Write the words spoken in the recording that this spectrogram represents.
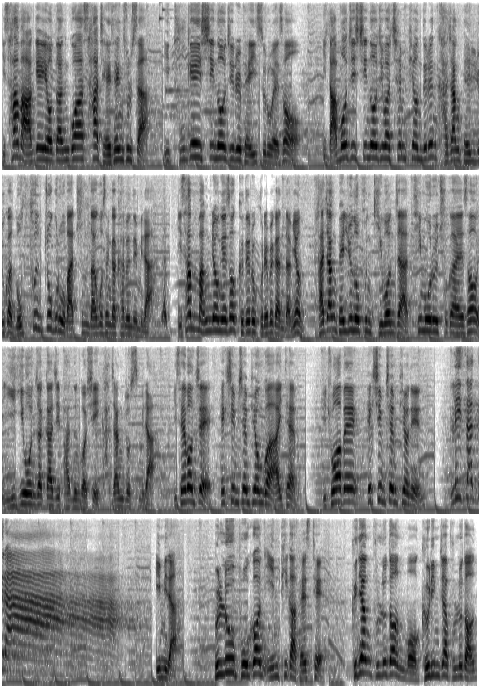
이 3악의 여단과 4재생술사 이 두 개의 시너지를 베이스로 해서 이 나머지 시너지와 챔피언들은 가장 밸류가 높은 쪽으로 맞춘다고 생각하면 됩니다. 이 3망령에서 그대로 그랩을 간다면 가장 밸류 높은 기원자 티모를 추가해서 2기원자까지 받는 것이 가장 좋습니다. 이 세 번째 핵심 챔피언과 아이템 이 조합의 핵심 챔피언은 리산드라 입니다. 블루 보건 인피가 베스트. 그냥 블루던 뭐 그림자 블루던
